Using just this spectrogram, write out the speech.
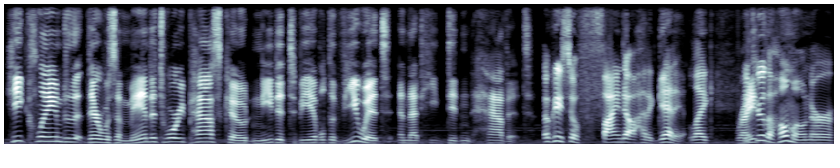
he claimed that there was a mandatory passcode needed to be able to view it and that he didn't have it. Okay, so find out how to get it. Like, right? if you're the homeowner,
